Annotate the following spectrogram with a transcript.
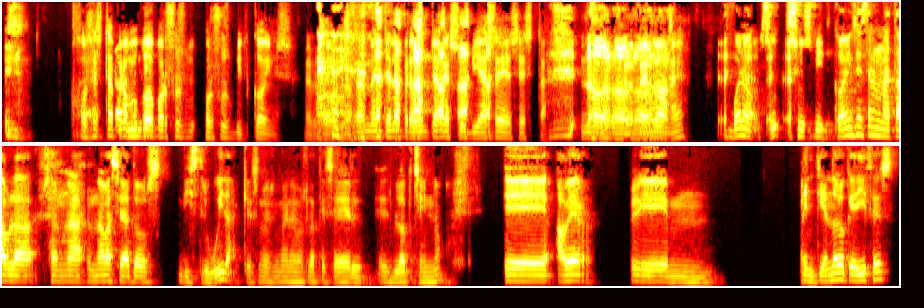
José está preocupado por sus, por sus bitcoins. Realmente la pregunta que subyace es esta. No, no, no. Perdón, no. ¿eh? Bueno, su, sus bitcoins están en una tabla, o sea, en una, en una, base de datos distribuida, que es más o menos lo que es el, el blockchain, ¿no? Eh, a ver, eh, entiendo lo que dices.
